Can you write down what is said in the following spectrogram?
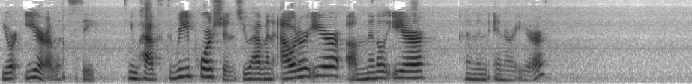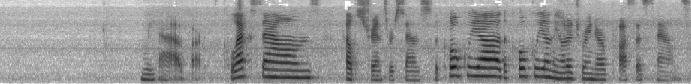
your ear, let's see. You have three portions. You have an outer ear, a middle ear, and an inner ear. We have our collect sounds, helps transfer sounds to the cochlea. The cochlea and the auditory nerve process sounds.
